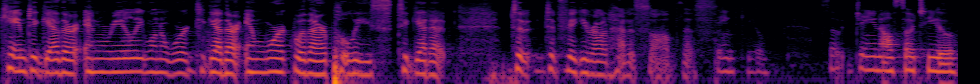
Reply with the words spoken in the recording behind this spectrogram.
came together and really want to work together and work with our police to get it, to, to figure out how to solve this. Thank you. So Jane, also to you,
